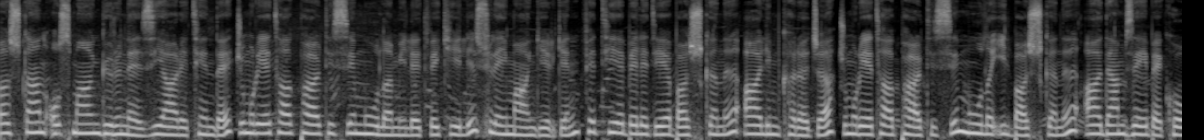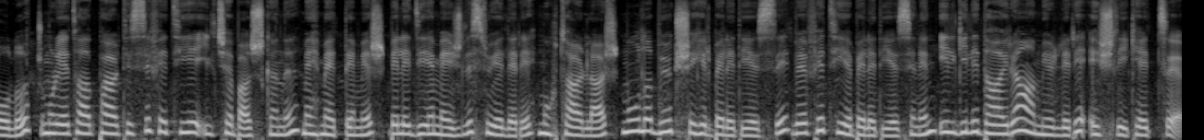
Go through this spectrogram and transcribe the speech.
Başkan Osman Gürün'e ziyaretinde Cumhuriyet Halk Partisi Muğla Milletvekili Süleyman Girgin, Fethiye Belediye Başkanı Alim Karaca, Cumhuriyet Halk Partisi Muğla İl Başkanı Adem Zeybekoğlu, Cumhuriyet Halk Partisi Fethiye İlçe Başkanı Mehmet Demir, belediye meclis üyeleri, muhtarlar, Muğla Büyükşehir Belediyesi ve Fethiye Belediyesi'nin ilgili daire amirleri eşlik etti.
